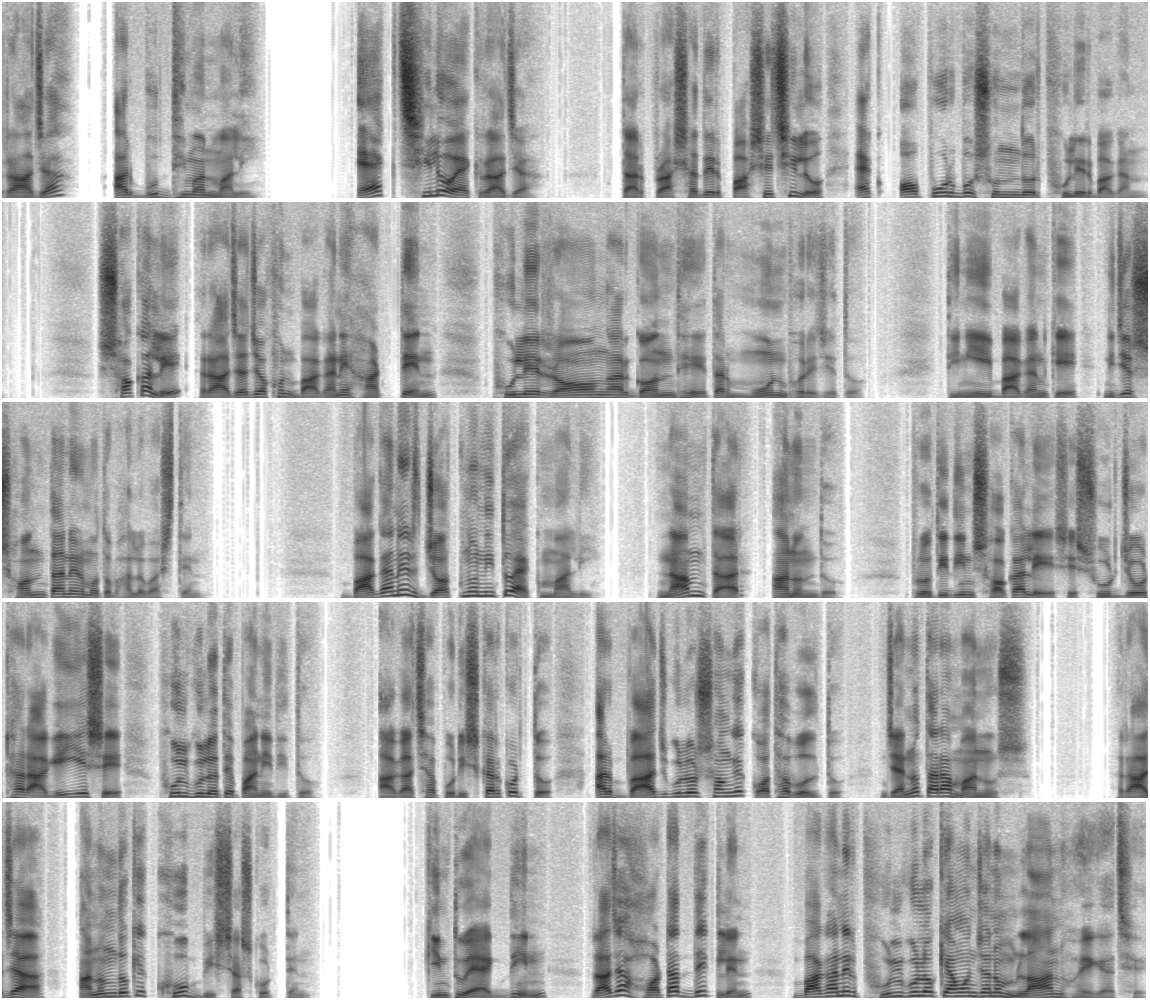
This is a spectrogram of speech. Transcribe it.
রাজা আর বুদ্ধিমান মালি। এক ছিল এক রাজা, তার প্রাসাদের পাশে ছিল এক অপূর্ব সুন্দর ফুলের বাগান। সকালে রাজা যখন বাগানে হাঁটতেন, ফুলের রং আর গন্ধে তার মন ভরে যেত। তিনি এই বাগানকে নিজের সন্তানের মতো ভালোবাসতেন। বাগানের যত্ন নিত এক মালি, নাম তার আনন্দ। প্রতিদিন সকালে সে সূর্য ওঠার আগেই এসে ফুলগুলোতে পানি দিত। আগাছা পরিষ্কার করত আর বাজগুলোর সঙ্গে কথা বলত, যেন তারা মানুষ। রাজা আনন্দকে খুব বিশ্বাস করতেন। কিন্তু একদিন রাজা হঠাৎ দেখলেন বাগানের ফুলগুলো কেমন যেন ম্লান হয়ে গেছে।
